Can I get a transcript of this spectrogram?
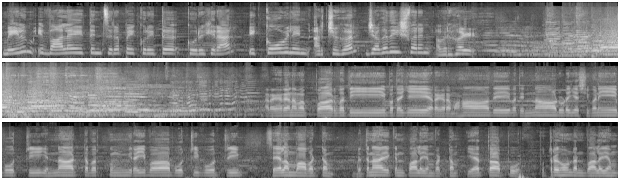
மேலும் இவ்வாலயத்தின் சிறப்பை குறித்து கூறுகிறார் இக்கோவிலின் அர்ச்சகர் ஜெகதீஸ்வரன் அவர்கள். அரகர நம பார்வதி பதையே. அரகர மகாதேவ தென்னாடுடைய சிவனே போற்றி எந்நாட்டவர்க்கும் இறைவா போற்றி போற்றி. சேலம் மாவட்டம் பெத்தநாயக்கன் பாளையம் வட்டம் ஏத்தாப்பூர் புத்திரகவுண்டன் பாளையம்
